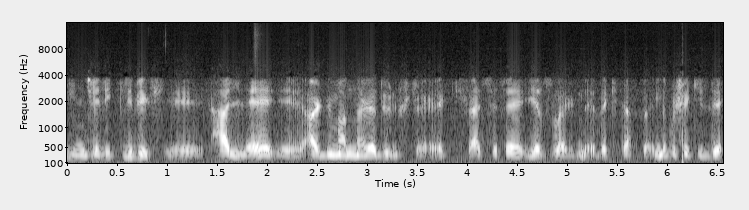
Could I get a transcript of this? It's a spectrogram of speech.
incelikli bir e, halle e, argümanlara dönüştürerek felsefe yazılarında ya da kitaplarında bu şekilde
